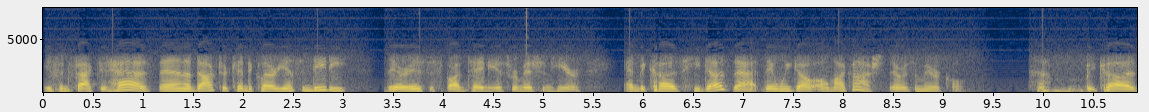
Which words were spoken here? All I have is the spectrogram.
If, in fact, it has, then a doctor can declare, yes, indeed, there is a spontaneous remission here. And because he does that, then we go, oh my gosh, there was a miracle. because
